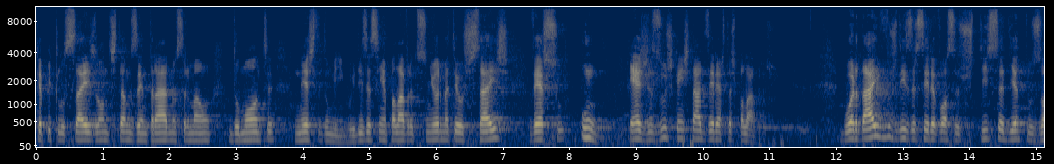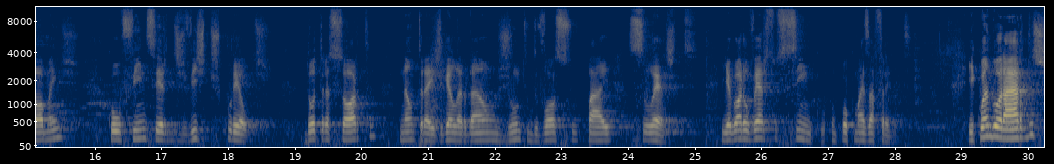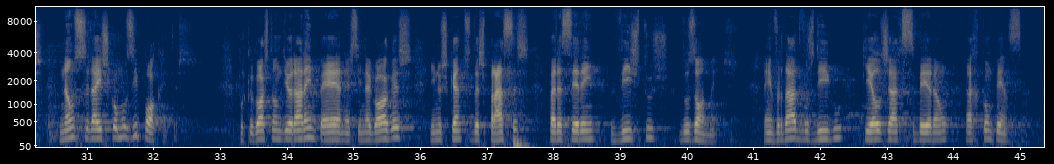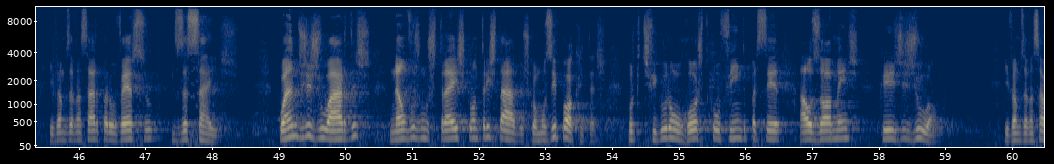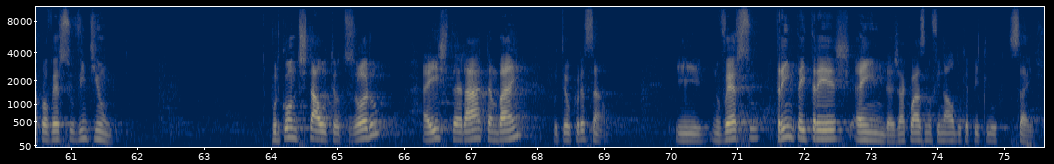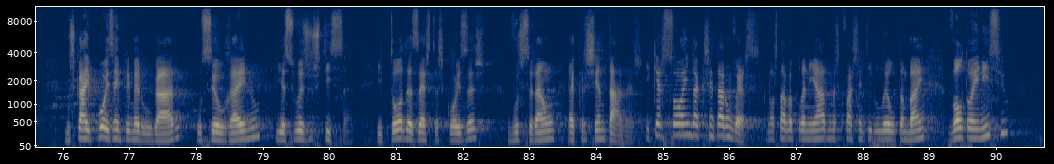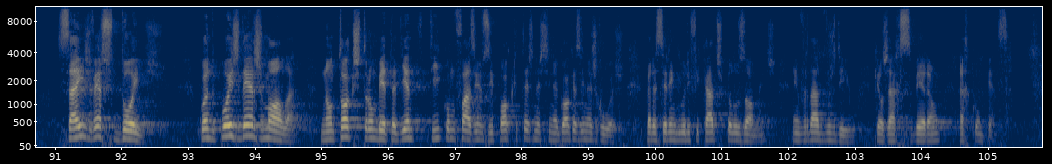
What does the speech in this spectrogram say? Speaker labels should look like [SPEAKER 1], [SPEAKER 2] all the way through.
[SPEAKER 1] capítulo 6, onde estamos a entrar no Sermão do Monte neste domingo. E diz assim a palavra do Senhor, Mateus 6, verso 1. É Jesus quem está a dizer estas palavras. Guardai-vos de exercer a vossa justiça diante dos homens, com o fim de ser desvistos por eles. De outra sorte, não tereis galardão junto de vosso Pai Celeste. E agora o verso 5, um pouco mais à frente. E quando orardes, não sereis como os hipócritas, porque gostam de orar em pé nas sinagogas e nos cantos das praças para serem vistos dos homens. Em verdade vos digo que eles já receberam a recompensa. E vamos avançar para o verso 16. Quando jejuardes, não vos mostreis contristados, como os hipócritas, porque desfiguram o rosto com o fim de parecer aos homens que jejuam. E vamos avançar para o verso 21. Porque onde está o teu tesouro, aí estará também o teu coração. E no verso 33 ainda, já quase no final do capítulo 6. Buscai, pois, em primeiro lugar o seu reino e a sua justiça, e todas estas coisas vos serão acrescentadas. E quero só ainda acrescentar um verso, que não estava planeado, mas que faz sentido lê-lo também. Volto ao início, 6, verso 2. Quando, pois, deres mola, não toques trombeta diante de ti, como fazem os hipócritas nas sinagogas e nas ruas, para serem glorificados pelos homens. Em verdade vos digo que eles já receberam a recompensa.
